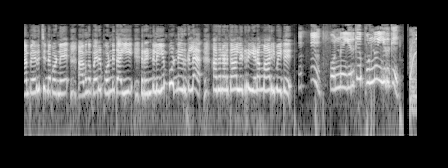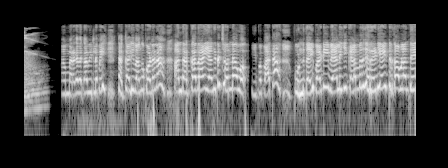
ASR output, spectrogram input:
என் பேரு சின்ன பொண்ணு. அவங்க பேரு பொண்ணு தாயி. ரெண்டுலயும் பொண்ணு இருக்குல்ல அதனால தான் லெட்டர் இடம் மாறி போயிட்டு. பொண்ணு இருக்கு மரகதக்கா வீட்டுல போய் தக்காளி வாங்க போனேன்னா அந்த அக்கா தான் என்கிட்ட சொன்னாவோ. இப்ப பார்த்தா பொண்ணு தாய் பாட்டி வேலைக்கு கிளம்புறதுக்கு ரெடி ஆயிட்டு இருக்காவலாம் தே.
